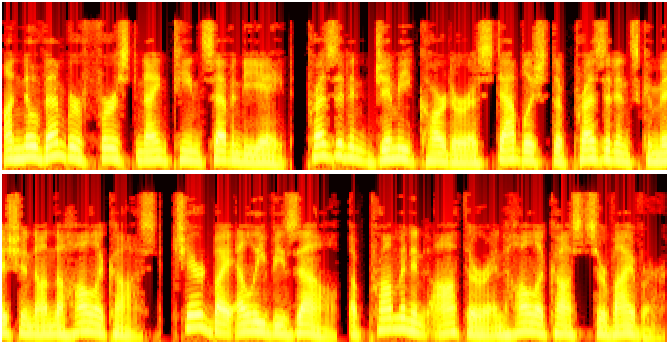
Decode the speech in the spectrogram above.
On November 1, 1978, President Jimmy Carter established the President's Commission on the Holocaust, chaired by Elie Wiesel, a prominent author and Holocaust survivor.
